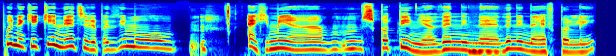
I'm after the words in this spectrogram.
Που είναι και εκείνη έτσι, ρε παιδί μου, έχει μία σκοτίνια, δεν είναι, ναι. δεν είναι εύκολη.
